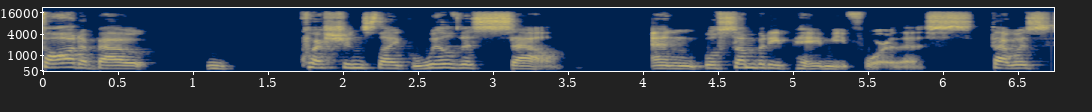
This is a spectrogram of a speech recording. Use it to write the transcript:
thought about questions like, will this sell? And will somebody pay me for this? That was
